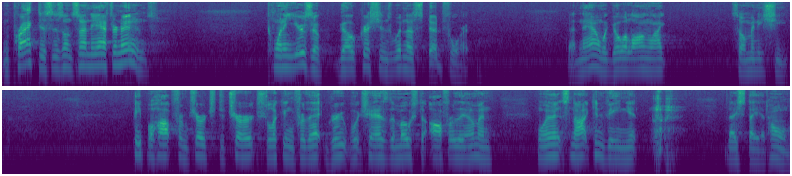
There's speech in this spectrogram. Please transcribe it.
and practices on Sunday afternoons. 20 years ago, Christians wouldn't have stood for it. But now we go along like so many sheep. People hop from church to church looking for that group which has the most to offer them, and when it's not convenient, they stay at home.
